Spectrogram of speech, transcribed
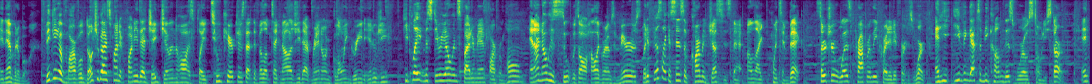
inevitable. Speaking of Marvel, don't you guys find it funny that Jake Gyllenhaal has played two characters that developed technology that ran on glowing green energy? He played Mysterio in Spider-Man Far From Home, and I know his suit was all holograms and mirrors, but it feels like a sense of karmic justice that, unlike Quentin Beck, Searcher was properly credited for his work. And he even got to become this world's Tony Stark, an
